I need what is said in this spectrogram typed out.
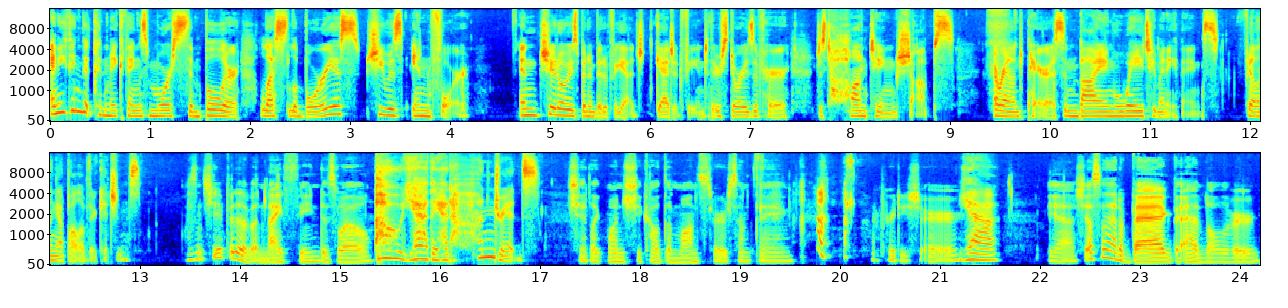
anything that could make things more simple or less laborious, she was in for. And she had always been a bit of a gadget fiend. There's stories of her just haunting shops around Paris and buying way too many things, filling up all of their kitchens. Wasn't she a bit of a knife fiend as well? Oh, yeah, they had hundreds. She had like one she called the monster or something. I'm pretty sure. Yeah. Yeah. She also had a bag that had all of her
